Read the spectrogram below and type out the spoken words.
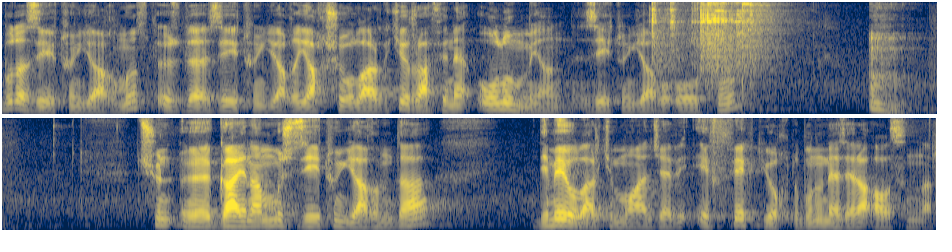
Bu da zeytun yağımız. Özdə zeytun yağı yaxşı olardı ki, rafinə olunmayan zeytun yağı olsun. Çün e, qaynanmış zeytun yağında demək olar ki, müalicəvi effekt yoxdur. Bunu nəzərə alsınlar.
